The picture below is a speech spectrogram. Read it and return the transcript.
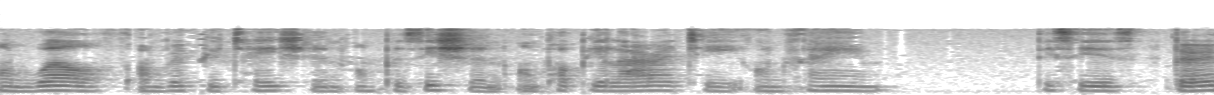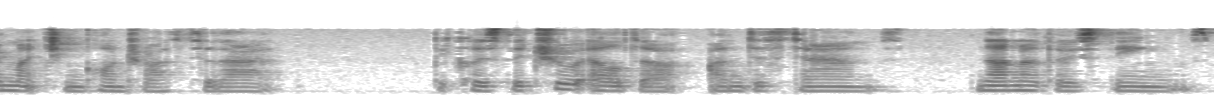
on wealth, on reputation, on position, on popularity, on fame. This is very much in contrast to that because the true elder understands none of those things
